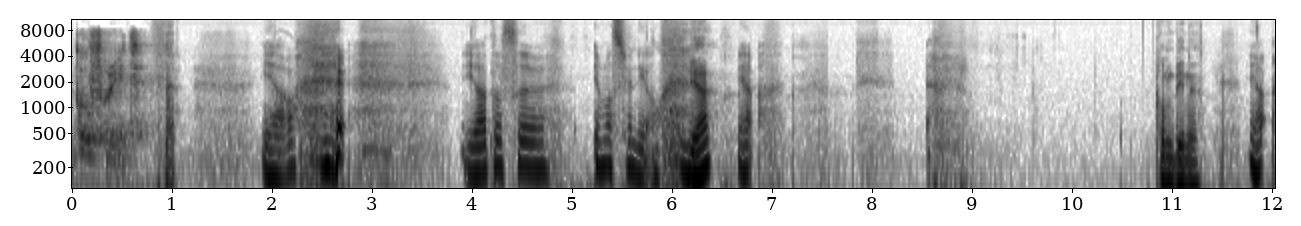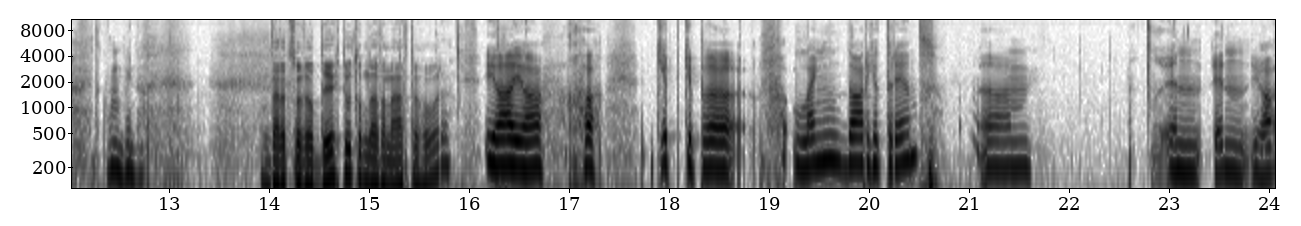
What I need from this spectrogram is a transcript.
go for it. Ja, ja dat is uh, emotioneel. Ja? ja. Kom binnen. Ja, binnen. Omdat het zoveel deugd doet om dat van haar te horen? Ja, ja. Goh. Ik heb, ik heb uh, lang daar getraind. Um, en, en ja,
